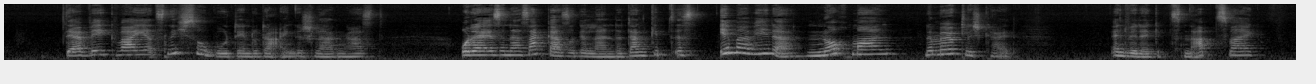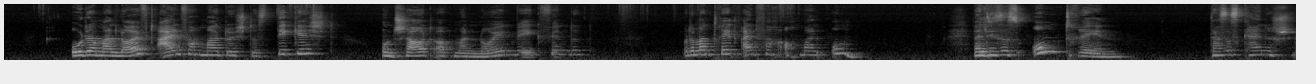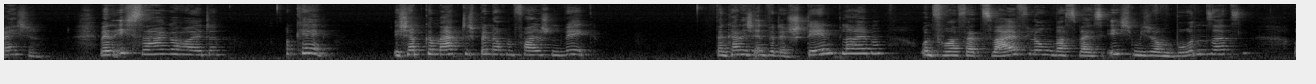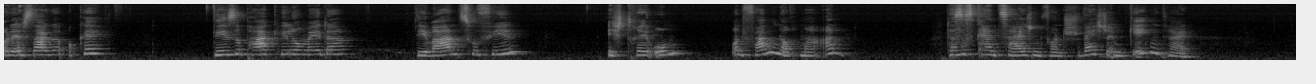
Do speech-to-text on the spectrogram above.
der Weg war jetzt nicht so gut, den du da eingeschlagen hast, oder er ist in der Sackgasse gelandet, dann gibt es immer wieder nochmal eine Möglichkeit. Entweder gibt es einen Abzweig oder man läuft einfach mal durch das Dickicht und schaut, ob man einen neuen Weg findet. Oder man dreht einfach auch mal um. Weil dieses Umdrehen, das ist keine Schwäche. Wenn ich sage heute, okay, ich habe gemerkt, ich bin auf dem falschen Weg, dann kann ich entweder stehen bleiben und vor Verzweiflung, was weiß ich, mich auf den Boden setzen. Oder ich sage, okay, diese paar Kilometer, die waren zu viel. Ich drehe um und fange nochmal an. Das ist kein Zeichen von Schwäche, im Gegenteil.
